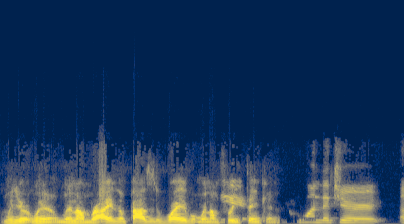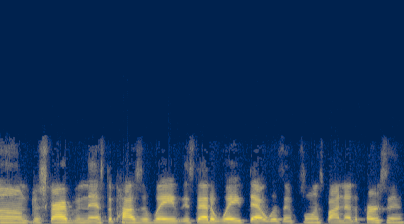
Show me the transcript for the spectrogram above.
when you're when when I'm riding a positive wave or when I'm free thinking? one that you're um describing as the positive wave is that a wave that was influenced by another person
